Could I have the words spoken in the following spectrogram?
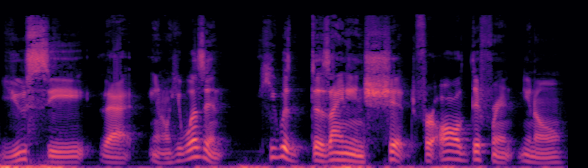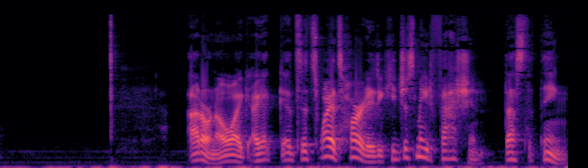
You see that you know he wasn't he was designing shit for all different, you know. I don't know. I, I it's, it's why it's hard. he just made fashion. That's the thing.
